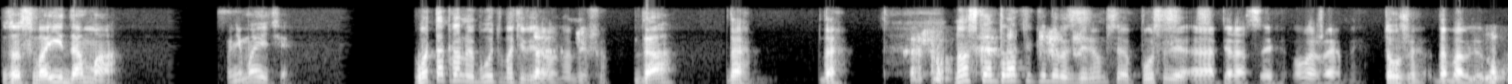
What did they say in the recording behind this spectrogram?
за свои дома. Понимаете? Вот так оно и будет мотивировано, Миша. Да. Да, да. Хорошо. Ну, а с контрактиками разберемся после э, операции, уважаемые. Тоже добавлю. Ну,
